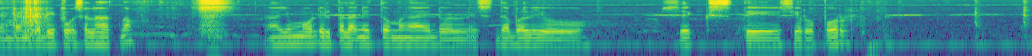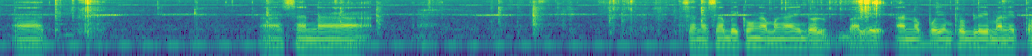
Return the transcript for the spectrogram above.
Magandang gabi po sa lahat, no? Ah, yung model pala nito mga idol is W6004 at ah, sana sana sabi ko nga mga idol bali ano po yung problema nito?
